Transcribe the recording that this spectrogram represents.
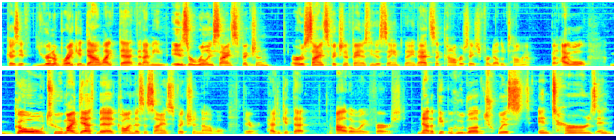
Because if you're going to break it down like that, then I mean, is there really science fiction? Or is science fiction and fantasy the same thing? That's a conversation for another time. But I will go to my deathbed calling this a science fiction novel. There, had to get that out of the way first. Now, the people who love twists and turns and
